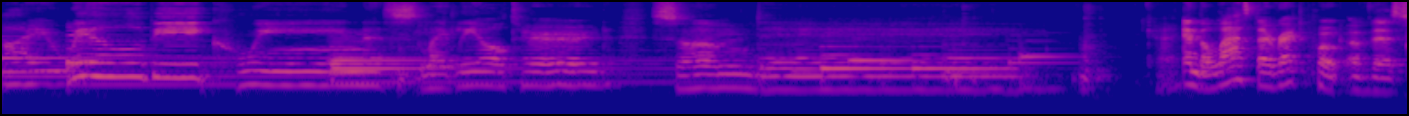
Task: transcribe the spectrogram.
I will be queen, slightly altered someday. Okay. And the last direct quote of this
